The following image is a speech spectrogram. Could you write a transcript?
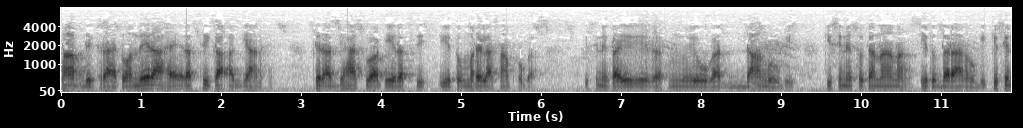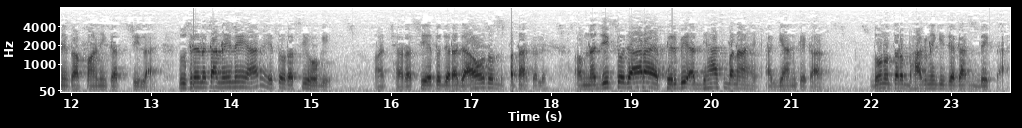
सांप दिख रहा है तो अंधेरा है, रस्सी का अज्ञान है। फिर अध्यास हुआ कि रस्सी, ये तो मरेला सांप होगा। किसी ने कहा, ये ये होगा, डांग होगी। किसी ने सोचा, ना ना, ये तो दरार होगी। किसी ने कहा, पानी का चीला है। दूसरे ने कहा, नहीं नहीं यार, ये तो रस्सी होगी। अच्छा रस्सी है तो जरा जाओ तो पता चले। अब नजीक तो जा रहा है, फिर भी अध्यास बना है अज्ञान के कारण। दोनों तरफ़ भागने की जगह देखता है।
